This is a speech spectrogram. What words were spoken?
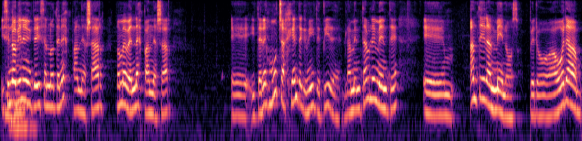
Y si no vienen y te dicen, no tenés pan de ayer, no me vendés pan de ayer. eh, y tenés mucha gente que viene y te pide. Lamentablemente, eh, antes eran menos, pero ahora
